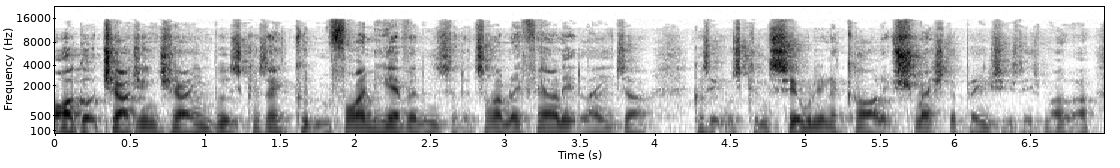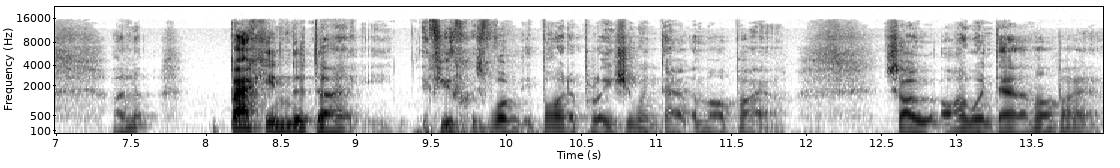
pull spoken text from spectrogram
I got judge in chambers because they couldn't find the evidence at the time. They found it later because it was concealed in a car and it smashed to pieces. This motor, and back in the day, if you was wanted by the police, you went down to Marbella. So I went down to Marbella.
